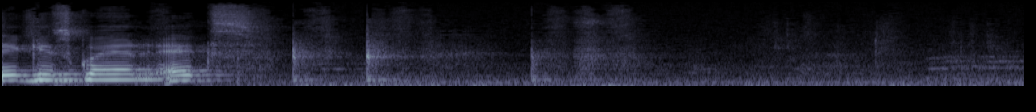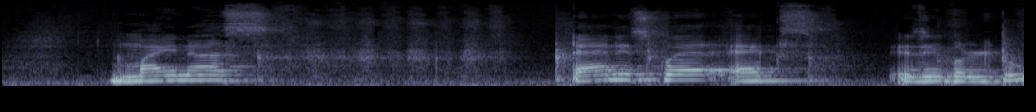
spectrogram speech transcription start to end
sec square x minus tan square x is equal to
